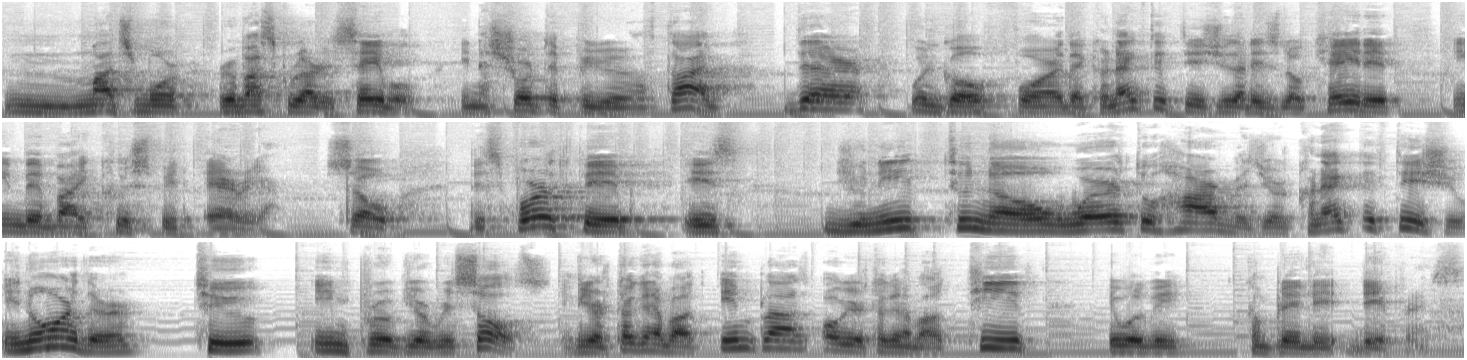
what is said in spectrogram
much more revascularizable in a shorter period of time. There we'll go for the connective tissue that is located in the bicuspid area. So this fourth tip is you need to know where to harvest your connective tissue in order to improve your results. If you're talking about implants or you're talking about teeth, it will be completely different.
